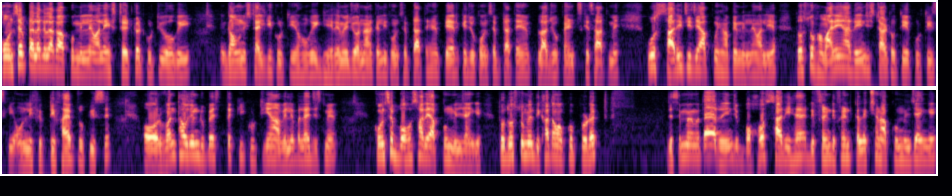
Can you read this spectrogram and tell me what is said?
कॉन्सेप्ट अलग अलग आपको मिलने वाले हैं। स्ट्रेट कट कुर्ती हो गई गाउन स्टाइल की कुर्तियाँ हो गई, घेरे में जो अनारकली कॉन्सेप्ट आते हैं पैर के जो कॉन्सेप्ट आते हैं प्लाजो पैंट्स के साथ में, वो सारी चीज़ें आपको यहाँ पे मिलने वाली है। दोस्तों, हमारे यहाँ रेंज स्टार्ट होती है कुर्तीज़ की ओनली फिफ्टी फाइव रुपीज़ से और वन थाउज़ेंड रुपीज़ तक की कुर्तियाँ अवेलेबल है, जिसमें कॉन्सेप्ट बहुत सारे आपको मिल जाएँगे। तो दोस्तों, मैं दिखाता हूँ आपको प्रोडक्ट जैसे मैं बताया रेंज बहुत सारी है डिफरेंट डिफरेंट कलेक्शन आपको मिल जाएँगे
